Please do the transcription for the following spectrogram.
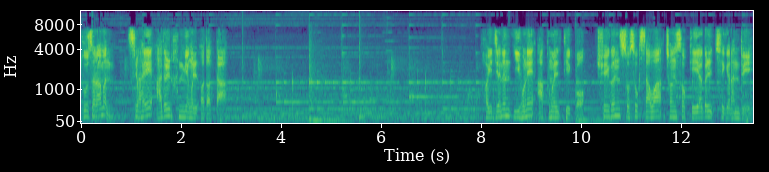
두 사람은 슬하의 아들 한 명을 얻었다. 허이제는 이혼의 아픔을 딛고 최근 소속사와 전속 계약을 체결한 뒤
